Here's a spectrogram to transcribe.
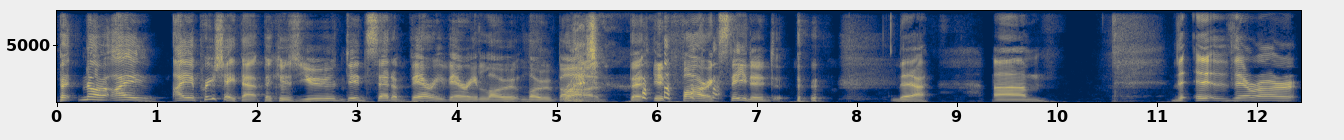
but no, I, I appreciate that because you did set a very, very low, low bar Right. that it far exceeded. Yeah. Um the, it, there are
